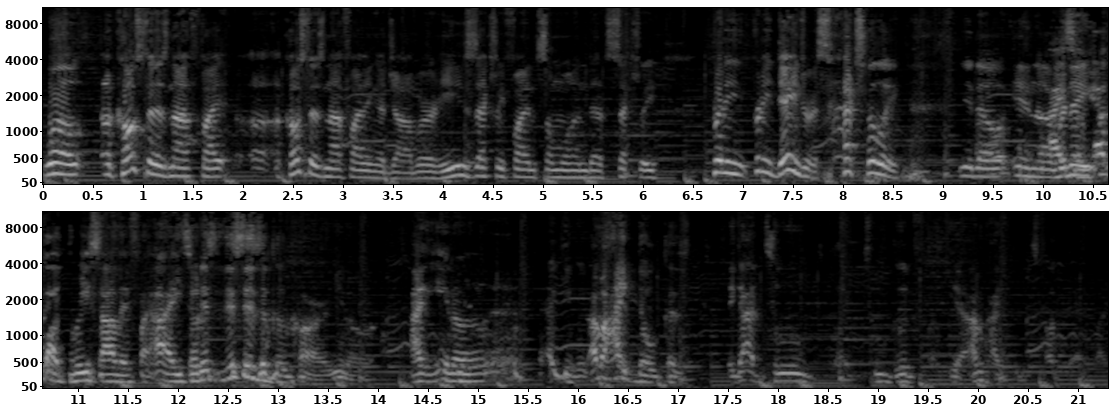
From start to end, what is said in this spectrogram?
well, Acosta is not fight. Uh, Acosta is not fighting a jobber. He's actually fighting someone that's actually pretty pretty dangerous. Actually, you know, in uh, right, so y'all got three solid fights. All right, so this this is a good card. You know, I you know I give it. I'm a hype though because they got two like, two good. Fights. Yeah, I'm hyped for this. Fuck that. Like,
